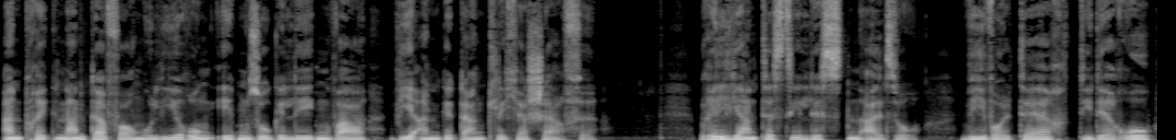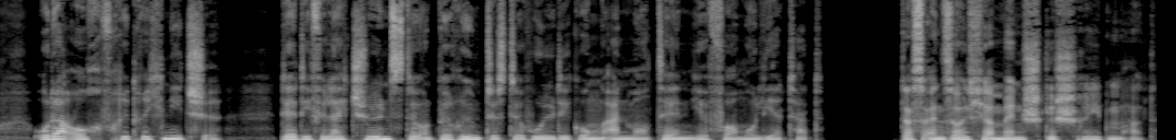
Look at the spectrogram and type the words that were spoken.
an prägnanter Formulierung ebenso gelegen war wie an gedanklicher Schärfe. Brillante Stilisten also, wie Voltaire, Diderot oder auch Friedrich Nietzsche, der die vielleicht schönste und berühmteste Huldigung an Montaigne formuliert hat. Dass ein solcher Mensch geschrieben hat,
